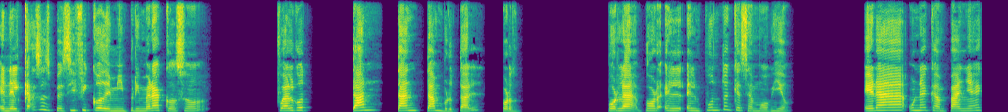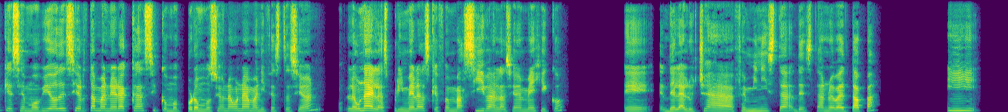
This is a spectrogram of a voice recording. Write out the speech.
en el caso específico de mi primer acoso, fue algo tan, tan, tan brutal por, por, la, por el, el punto en que se movió. Era una campaña que se movió de cierta manera casi como promoción a una manifestación, una de las primeras que fue masiva en la Ciudad de México, eh, de la lucha feminista de esta nueva etapa. Y,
